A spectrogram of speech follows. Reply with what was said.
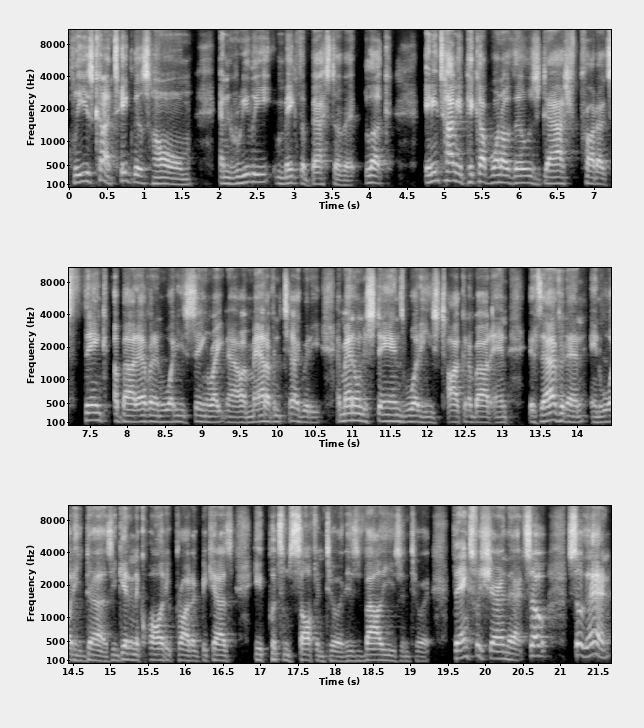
please kind of take this home and really make the best of it look anytime you pick up one of those dash products, think about Evan and what he's saying right now. A man of integrity, a man who understands what he's talking about, and it's evident in what he does. He getting a quality product because he puts himself into it, his values into it. Thanks for sharing that. So, so then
